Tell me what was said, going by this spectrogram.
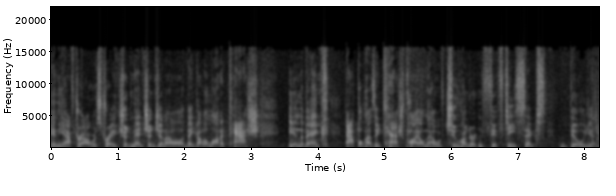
in the after hours trade. Should mention, Janelle, they got a lot of cash in the bank. Apple has a cash pile now of 256 billion.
